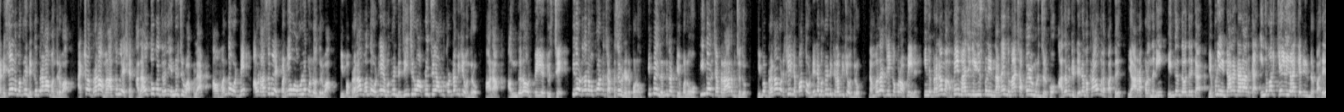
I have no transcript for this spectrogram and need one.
கடைசியா நம்ம கிரிட்டுக்கு பிரகாம் வந்துருவா. ஆக்சுவலா பிரகாம் அசிமுலேஷன் அதாவது தூக்கத்துல இருந்து எந்திரிச்சிருவாப்ல அவன் வந்த உடனே அவன் அசிமுலேட் பண்ணி அவனை உள்ள கொண்டு வந்துருவா. இப்ப பிரகாம் வந்த உடனே நமக்கு கிரிட் ஜெயிச்சிருவா அப்படின்னு சொல்லி அவனுக்கு ஒரு நம்பிக்கை வந்துடும் ஆனா அங்கதான் ஒரு பெரிய ட்விஸ்டே இதோட தான் நம்ம போன சாப்டர்ஸ் விட்டுட்டு போனோம். இப்போ இதுல இருந்து கண்டினியூ பண்ணுவோம். இந்த ஒரு சாப்டர் ஆரம்பிச்சது இப்ப பிரகாமோட ஷீல்ட பார்த்த உடனே நமக்கு நம்பிக்கை வந்துரும். நம்ம தான் ஜெயிக்க போறோம் அப்படின்னு. இந்த பிரகாம அப்பயே மேஜிக் யூஸ் பண்ணியிருந்தானா இந்த மேட்ச் அப்பவே முடிஞ்சிருக்கும். அதை விட்டுட்டு நம்ம கிராவங்களை பார்த்து யாரா குழந்தை நீ? எங்க இருந்து வந்திருக்க? எப்படி நீ டேலண்டடா இருக்க? இந்த மாதிரி கேள்விகளா கேட்டுட்டு இருப்பாரு.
